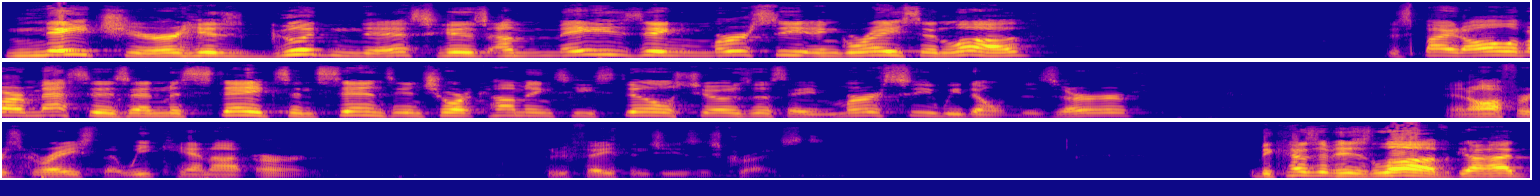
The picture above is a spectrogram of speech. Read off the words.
nature, His goodness, His amazing mercy and grace and love, despite all of our messes and mistakes and sins and shortcomings, He still shows us a mercy we don't deserve and offers grace that we cannot earn through faith in Jesus Christ. Because of his love, God,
